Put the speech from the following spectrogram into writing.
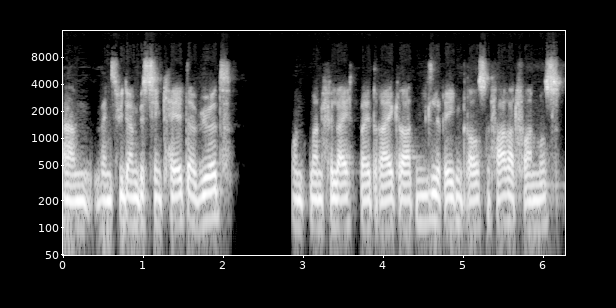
ähm, wenn es wieder ein bisschen kälter wird, und man vielleicht bei drei Grad Nieselregen draußen Fahrrad fahren muss,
